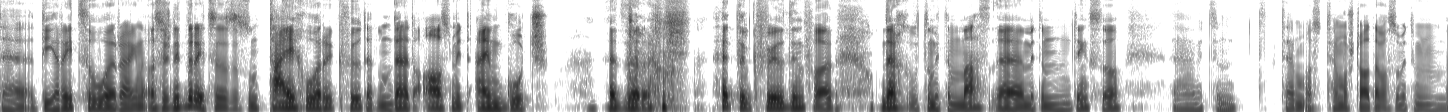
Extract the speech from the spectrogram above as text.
der, die Ritze, wo er eigentlich, also es ist nicht eine Ritze, also so ein Teich, wo er gefüllt hat. Und der hat alles mit einem Gutsch. Hat er, hat er gefüllt im Fall. Und er so mit dem Mass, äh, mit dem Ding so, äh, mit dem Therm also Thermostat einfach so mit dem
